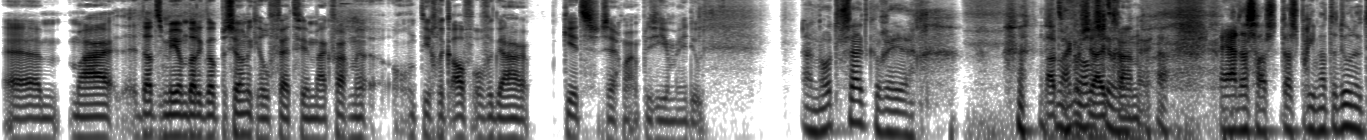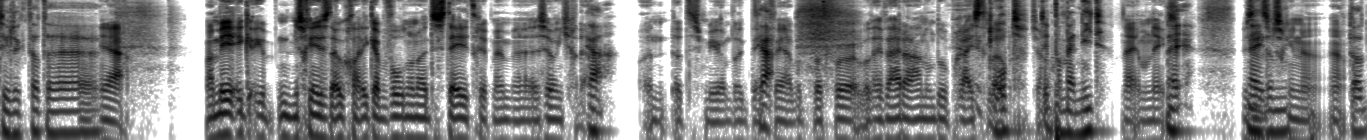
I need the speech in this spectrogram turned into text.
Ehm, maar dat is meer omdat ik dat persoonlijk heel vet vind. Maar ik vraag me ontiegelijk af of ik daar kids, zeg maar, een plezier mee doe. aan Noord- of Zuid-Korea. Laten we voor Zuid gaan. Ja. Nou ja, dat is, dat is prima te doen natuurlijk. Dat, eh, Ja. Maar meer, ik, ik- misschien is het ook gewoon... Ik heb bijvoorbeeld nog nooit een stedentrip met mijn zoontje gedaan. ja, En dat is meer omdat ik denk Ja. van ja, wat, wat, voor, wat heeft hij eraan om door Parijs te lopen? klopt. weet Op dit moment niet. Nee, helemaal niks. Nee. Dus Nee, dat is dan- misschien, eh, ja. Dat,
